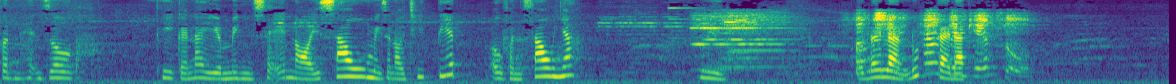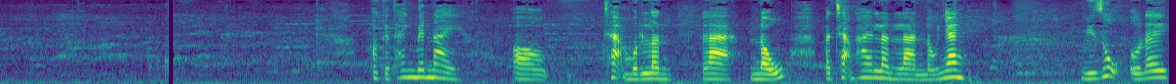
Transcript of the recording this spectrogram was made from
Phần hẹn giờ thì cái này mình sẽ nói sau, mình sẽ nói chi tiết ở phần sau nhá. Ui. Ở đây là nút cài đặt. Ở cái thanh bên này uh, chạm một lần là nấu và chạm hai lần là nấu nhanh. Ví dụ ở đây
